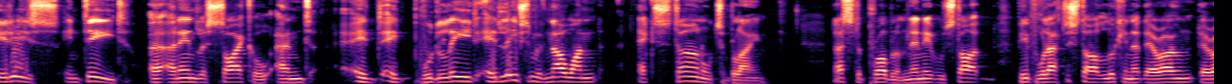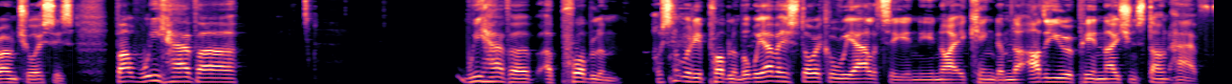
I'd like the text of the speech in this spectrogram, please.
It is indeed uh, an endless cycle, and it it would lead. It leaves them with no one external to blame. That's the problem. Then it will start. People will have to start looking at their own their own choices. But we have a we have a, a problem. It's not really a problem, but we have a historical reality in the United Kingdom that other European nations don't have.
